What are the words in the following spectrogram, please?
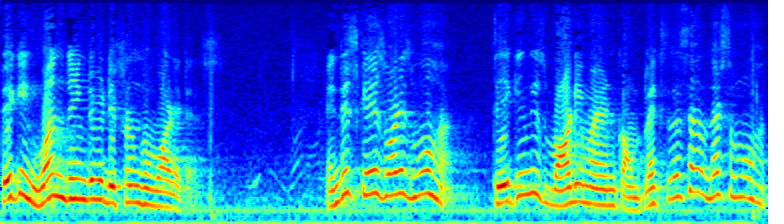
Taking one thing to be different from what it is. In this case, what is moha? Taking this body mind complex as a self, that's moha.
